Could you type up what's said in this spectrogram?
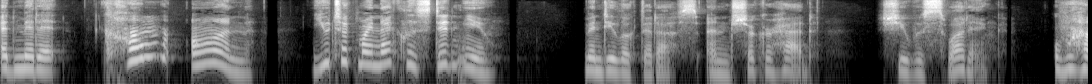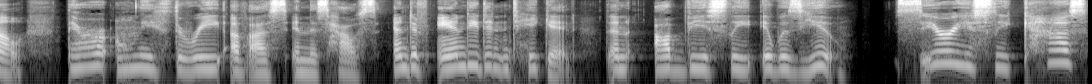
Admit it. Come on. You took my necklace, didn't you? Mindy looked at us and shook her head. She was sweating. Well, there are only three of us in this house, and if Andy didn't take it, then obviously it was you. Seriously, Cass,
